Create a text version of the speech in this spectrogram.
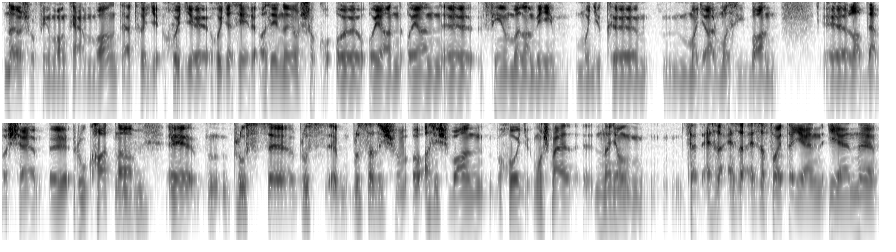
nagyon sok film van Kámban, tehát hogy, hogy, hogy azért, azért nagyon sok olyan, olyan film van, ami mondjuk magyar mozikban labdába se rúghatna. Uh-huh. Plusz, plusz, plusz az, is, az is van, hogy most már nagyon, tehát ez a, ez a, ez a fajta ilyen, ilyen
